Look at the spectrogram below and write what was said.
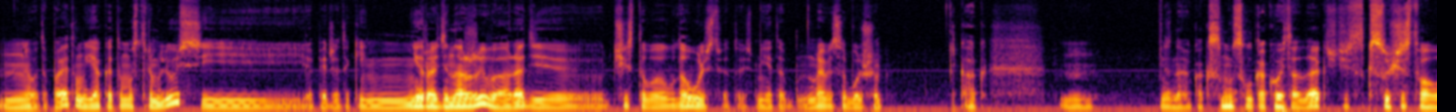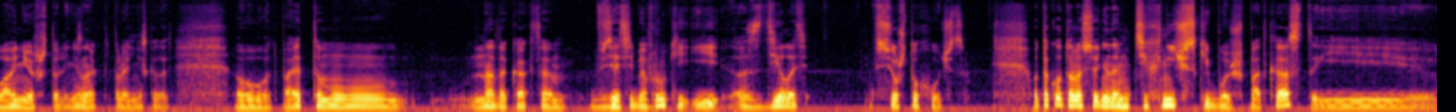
Вот, и поэтому я к этому стремлюсь, и, опять же таки, не ради наживы, а ради чистого удовольствия. То есть мне это нравится больше как не знаю, как смысл какой-то, да, к, к существованию, что ли, не знаю, как это правильно сказать. Вот, поэтому надо как-то взять себя в руки и сделать все, что хочется. Вот такой вот у нас сегодня, наверное, технический больше подкаст, и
